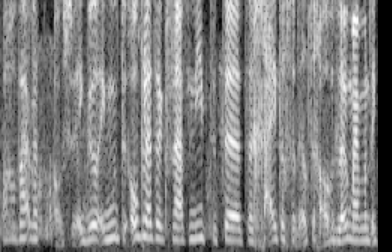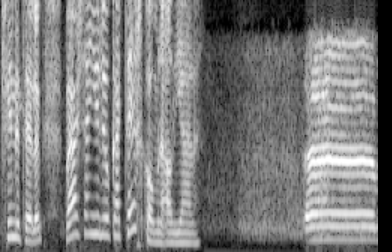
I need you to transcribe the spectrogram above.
Oh, waar, wat, oh, ik, wil, ik moet opletten dat ik vanavond niet te, te geitig zo dat zeggen, oh wat leuk, maar, want ik vind het heel leuk. Waar zijn jullie elkaar tegengekomen na al die jaren? Ehm,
